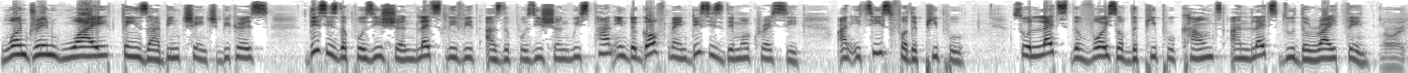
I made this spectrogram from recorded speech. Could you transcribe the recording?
wondering why things are being changed. Because this is the position let's leave it as the position. We stand in the government. This is democracy and it is for the people. So let the voice of the people count and let's do the right thing. All right.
